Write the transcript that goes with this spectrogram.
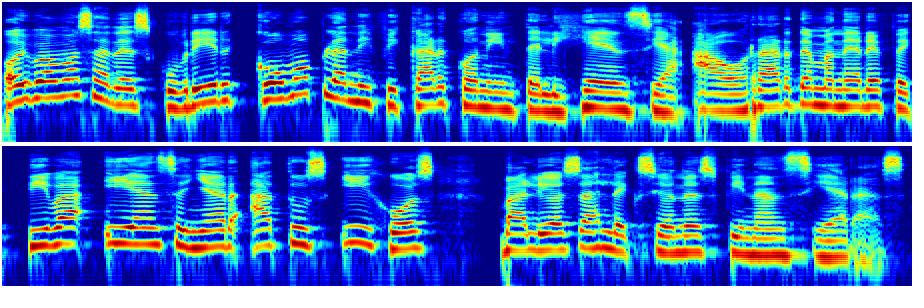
Hoy vamos a descubrir cómo planificar con inteligencia, ahorrar de manera efectiva y enseñar a tus hijos valiosas lecciones financieras.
